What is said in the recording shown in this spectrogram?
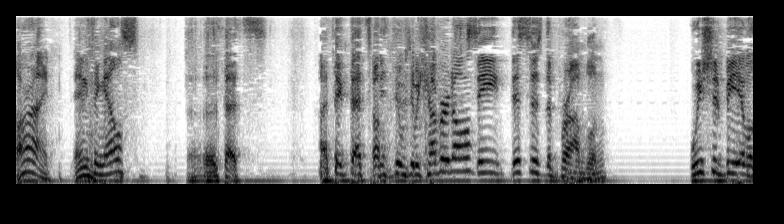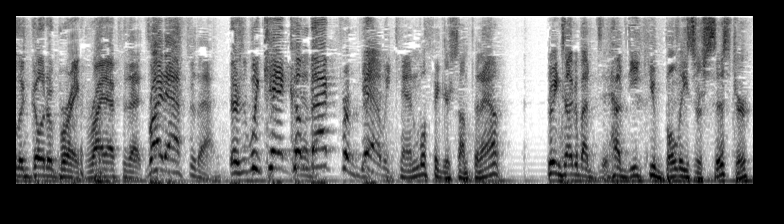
All right. Anything else? Uh, that's. I think that's all. Did we cover it all? See, this is the problem. We should be able to go to break right after that. Right after that. There's, we can't come back from Yeah, we can. We'll figure something out. We can talk about how DQ bullies her sister.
